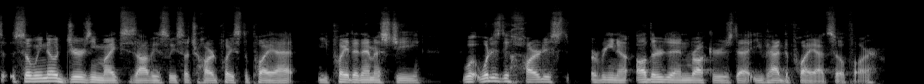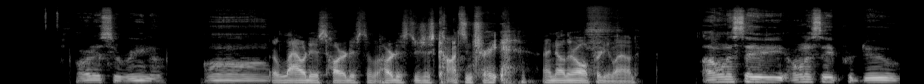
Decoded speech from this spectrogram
So, so we know Jersey Mike's is obviously such a hard place to play at. You played at MSG. What what is the hardest arena other than Rutgers that you've had to play at so far? Hardest arena. Um, The loudest, hardest, hardest to just concentrate. I know they're all pretty loud. I want to say I want to say Purdue,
